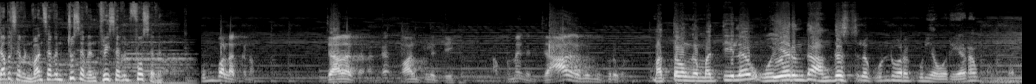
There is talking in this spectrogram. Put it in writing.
7717273747. கும்ப லக்கணம் ஜாதகனங்க வாழ்க்கையில ஜெயிக்கணும். அப்படின்னா இங்க ஜாதகத்துக்கு இருக்கணும் மற்றவங்க மத்தியில உயர்ந்த அந்தஸ்துல கொண்டு வரக்கூடிய ஒரு இடம் கும்பம்.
